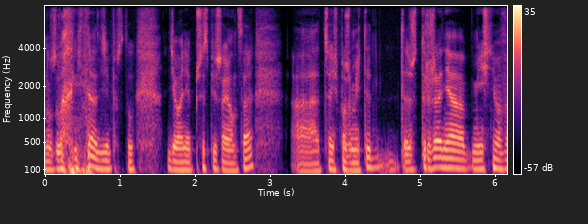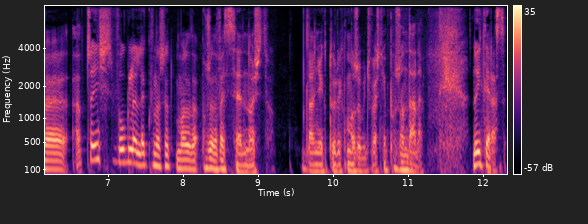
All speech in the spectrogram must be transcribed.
No, z uwagi na po prostu działanie przyspieszające. Część może mieć też drżenia mięśniowe, a część w ogóle leków na przykład może dawać senność, dla niektórych może być właśnie pożądane. No i teraz,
